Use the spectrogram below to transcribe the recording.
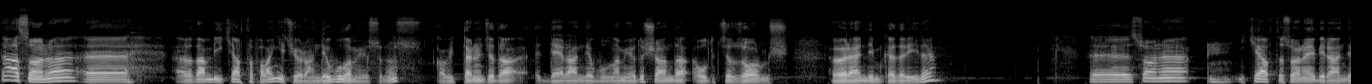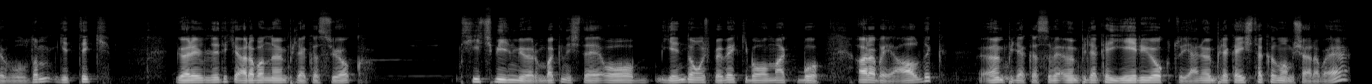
Daha sonra e, aradan bir iki hafta falan geçiyor randevu bulamıyorsunuz. Covid'den önce de, de randevu bulunamıyordu. Şu anda oldukça zormuş öğrendiğim kadarıyla. Ee, sonra iki hafta sonra bir randevu buldum. Gittik. Görevli dedi ki arabanın ön plakası yok. Hiç bilmiyorum. Bakın işte o yeni doğmuş bebek gibi olmak bu. Arabayı aldık. Ön plakası ve ön plaka yeri yoktu. Yani ön plaka hiç takılmamış arabaya.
